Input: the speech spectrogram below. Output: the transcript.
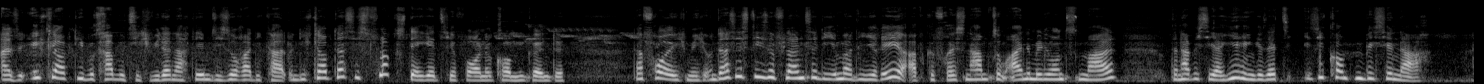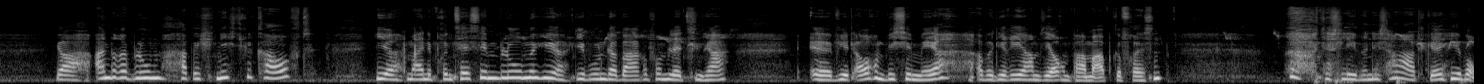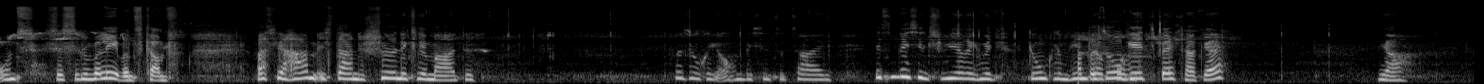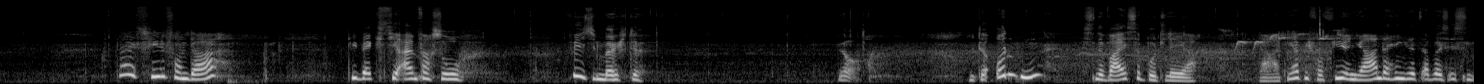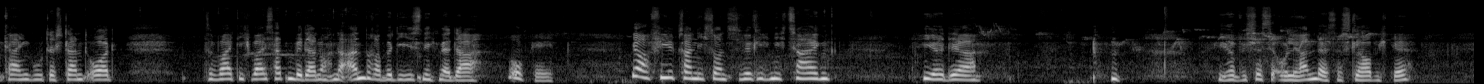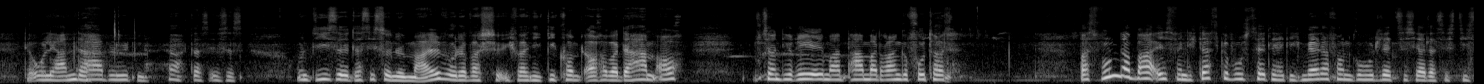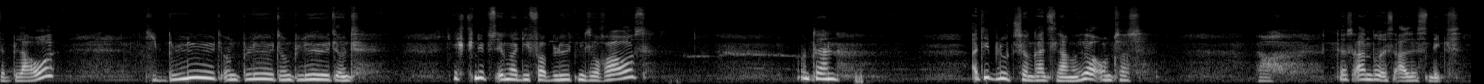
Also ich glaube, die bekrabbelt sich wieder, nachdem sie so radikal. Und ich glaube, das ist Flox, der jetzt hier vorne kommen könnte. Da freue ich mich. Und das ist diese Pflanze, die immer die Rehe abgefressen haben zum eine Millionsten Mal. Dann habe ich sie ja hier hingesetzt. Sie kommt ein bisschen nach. Ja, andere Blumen habe ich nicht gekauft. Hier, meine Prinzessinblume hier, die wunderbare vom letzten Jahr. Äh, wird auch ein bisschen mehr, aber die Rehe haben sie auch ein paar Mal abgefressen. Das Leben ist hart, gell? Hier bei uns ist es ein Überlebenskampf. Was wir haben, ist da eine schöne Klimatis. Versuche ich auch ein bisschen zu zeigen. Ist ein bisschen schwierig mit dunklem Hintergrund. Aber so geht's besser, gell? Ja. Da ist viel von da. Die wächst hier einfach so, wie sie möchte. Ja. Und da unten ist eine weiße Buddleia. Ja, die habe ich vor vielen Jahren dahingesetzt, aber es ist kein guter Standort. Soweit ich weiß, hatten wir da noch eine andere, aber die ist nicht mehr da. Okay. Ja, viel kann ich sonst wirklich nicht zeigen. Hier der, hier, ist das, der Oleander ist das, glaube ich, gell? Der Oleander. Haarblüten, ja, das ist es. Und diese, das ist so eine Malve oder was, ich weiß nicht, die kommt auch, aber da haben auch schon die Rehe mal ein paar Mal dran gefuttert. Was wunderbar ist, wenn ich das gewusst hätte, hätte ich mehr davon geholt letztes Jahr. Das ist diese blaue. Die blüht und blüht und blüht und ich knips immer die Verblühten so raus. Und dann, ah, die blutet schon ganz lange. Ja, und das, ja, das andere ist alles nichts.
